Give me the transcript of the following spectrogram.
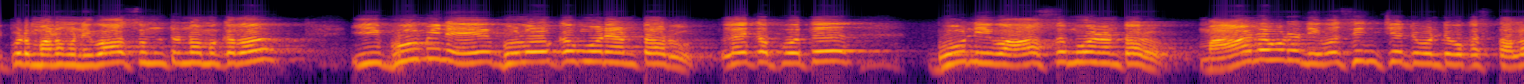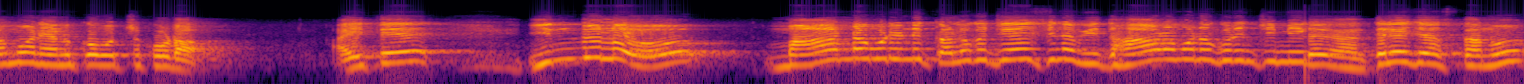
ఇప్పుడు మనము నివాసం ఉంటున్నాము కదా. ఈ భూమినే భూలోకము అని అంటారు. లేకపోతే భూనివాసము అని అంటారు. మానవుడు నివసించేటువంటి ఒక స్థలము అని అనుకోవచ్చు కూడా. అయితే ఇందులో మానవుడిని కలుగజేసిన విధానమును గురించి మీకు తెలియజేస్తాను.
